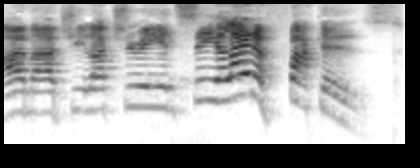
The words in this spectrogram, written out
I'm Archie Luxury and see you later, fuckers!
